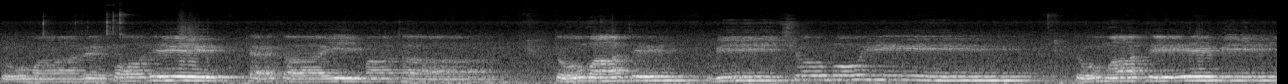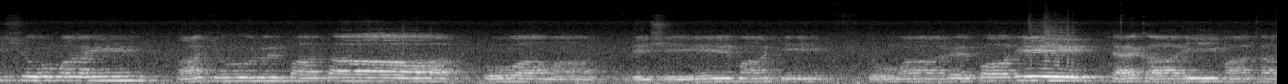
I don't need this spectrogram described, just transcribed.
তোমার পরে তোমাতে বিশ্বময়ী তোমাতে বিশ্বময়ের আঁচল পাতা ও আমার দেশের মাটি। তোমার পরে ঠেকাই মাথা।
